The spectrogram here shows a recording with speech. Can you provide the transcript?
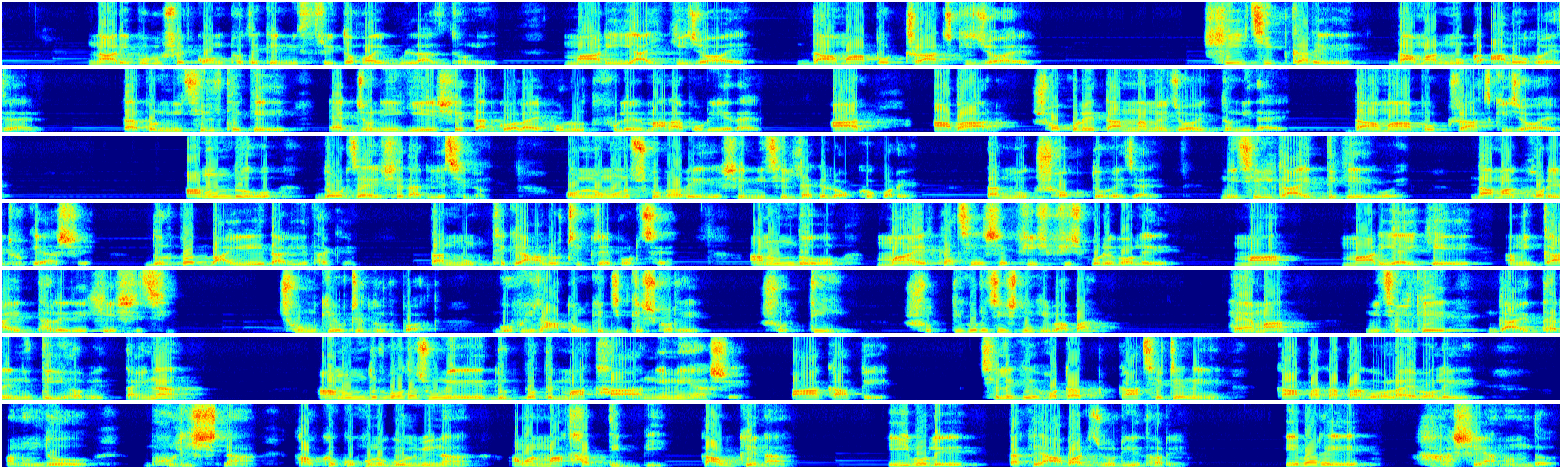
নারী পুরুষের কণ্ঠ থেকে নিঃসৃত হয় উল্লাস উল্লাসধ্বনি। মারি আই কি জয়, দামা পোট্রাজ কি জয়। সেই চিৎকারে দামার মুখ আলো হয়ে যায়। তারপর মিছিল থেকে একজন এগিয়ে এসে তার গলায় হলুদ ফুলের মালা পরিয়ে দেয় আর আবার সকলে তার নামে জয়ধ্বনি দেয়, দামা পোট্রাজ কি জয়। আনন্দ দরজায় এসে দাঁড়িয়েছিল। অন্য মনস্কভাবে সে মিছিলটাকে লক্ষ্য করে। তার মুখ শক্ত হয়ে যায়। মিছিল গায়ের দিকে এগোয়। দামা ঘরে ঢুকে আসে। দুর্পদ বাইরেই দাঁড়িয়ে থাকে। তার মুখ থেকে আলো ঠিকরে পড়ছে। আনন্দ মায়ের কাছে এসে ফিসফিস করে বলে, মা, মারিয়াইকে আমি গায়ের ধারে রেখে এসেছি। চমকে ওঠে দুর্পদ গভীর আতঙ্কে জিজ্ঞেস করে, সত্যি? সত্যি করেছিস নাকি বাবা? হ্যাঁ মা, মিছিলকে গায়ের ধারে নিতেই হবে, তাই না? আনন্দর কথা শুনে দুর্পথের মাথা নেমে আসে, পা কাঁপে। ছেলেকে হঠাৎ কাছে টেনে কাঁপা কাঁপা গলায় বলে, আনন্দ ভুলিস না, কাউকে কখনো বলবি না, আমার মাথার দিব্যি, কাউকে না। এই বলে তাকে আবার জড়িয়ে ধরে। এবারে হাসে আনন্দ।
